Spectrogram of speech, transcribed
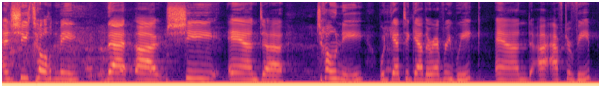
and she told me that uh, she and uh, Tony would get together every week and uh, after Veep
